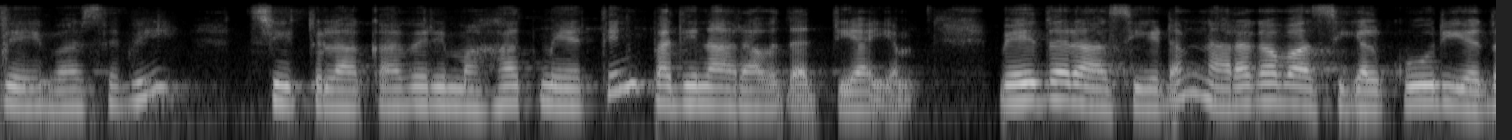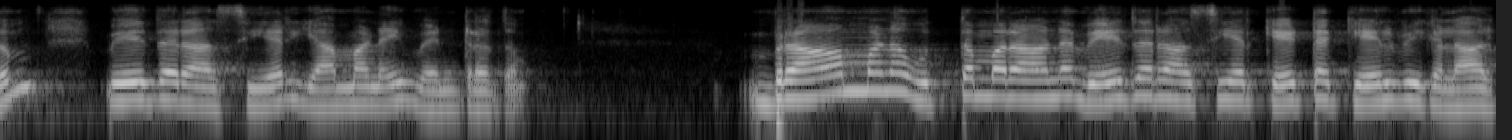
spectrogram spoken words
ஜெய் வாசவி ஸ்ரீ துலா காவேரி மகாத்மியத்தின் பதினாறாவது அத்தியாயம். வேதராசியிடம் நரகவாசிகள் கூறியதும் வேதராசியர் யமனை வென்றதும். பிராமண உத்தமரான வேதராசியர் கேட்ட கேள்விகளால்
